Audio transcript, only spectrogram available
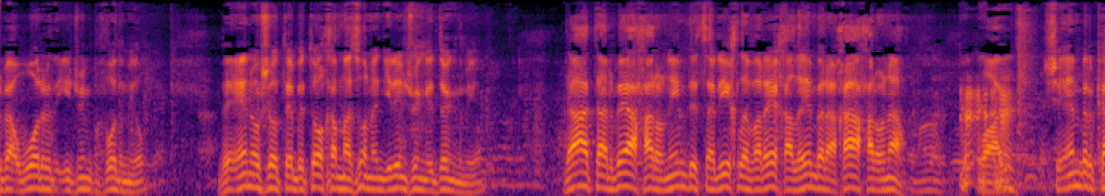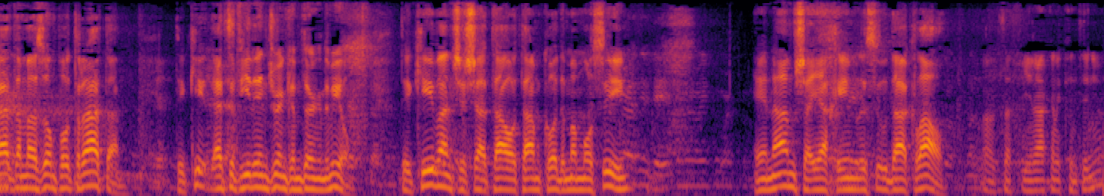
about water that you drink before the meal? And you didn't drink it during the meal. דעת הרבה אחרונים דצריך לברך עליהם ברכה אחרונה. Why? שאין ברכת המזון פוטרתם. That's if you didn't drink them during the meal. דכיוון ששתה אותם קודם המוסי, אינם שייכים לסעודה כלל. Oh, so you're not going to continue?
